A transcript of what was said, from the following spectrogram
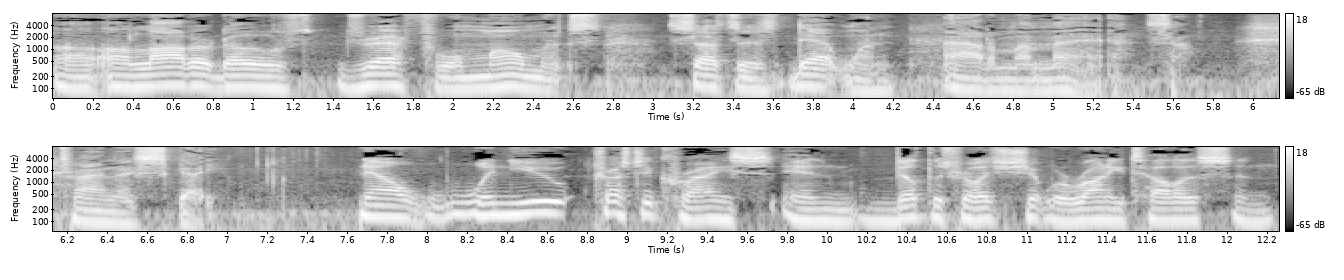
uh, a lot of those dreadful moments, such as that one, out of my mind. So, trying to escape. Now, when you trusted Christ and built this relationship with Ronnie Tullis and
